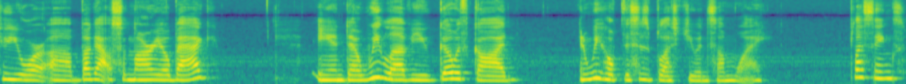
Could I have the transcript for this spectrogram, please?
to your uh, bug out scenario bag. And uh, we love you. Go with God. And we hope this has blessed you in some way. Blessings.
